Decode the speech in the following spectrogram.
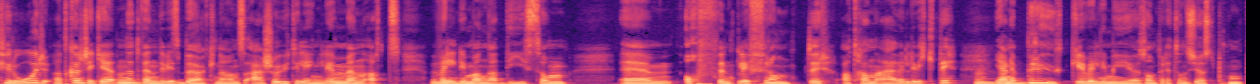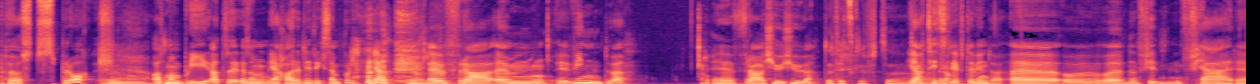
tror at kanskje ikke nødvendigvis bøkene hans er så utilgjengelige, men at veldig mange av de som um, offentlig fronter at han er veldig viktig, gjerne bruker veldig mye sånn pretensiøst, pompøst språk. At man blir at, liksom, Jeg har et lite eksempel ja, fra um, Vinduet eh, fra 2020. Det tidsskriftet. Ja, tidsskriftet Vinduet. Eh, og, den fjerde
